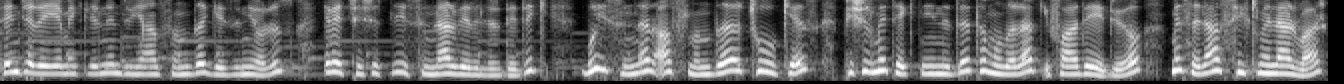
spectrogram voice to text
Tencere yemeklerinin dünyasında geziniyoruz. Evet çeşitli isimler verilir dedik. Bu isimler aslında çoğu kez pişirme tekniğini de tam olarak ifade ediyor. Mesela silkmeler var.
